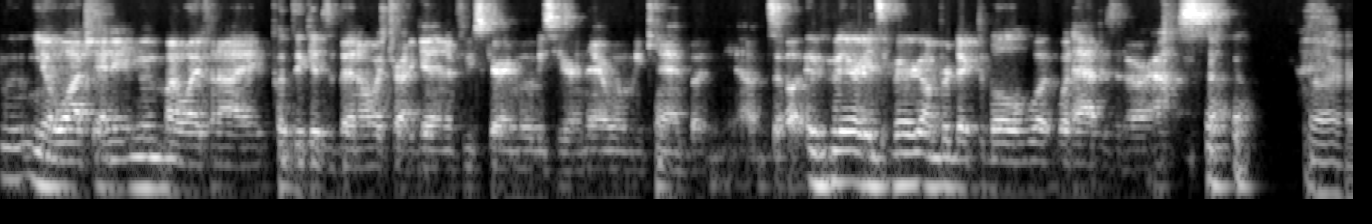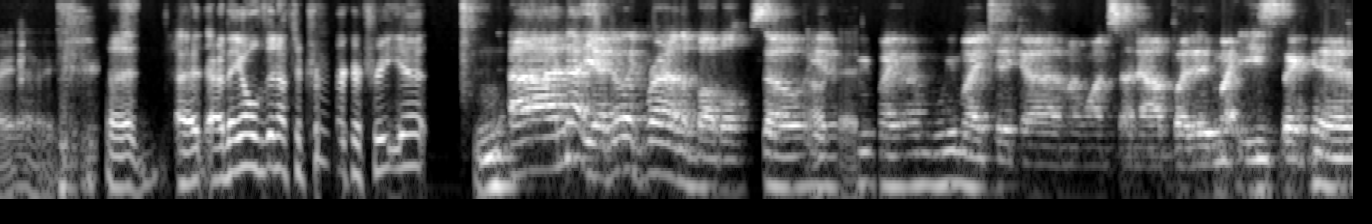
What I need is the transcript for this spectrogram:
you know watch and my wife and I put the kids to bed. and Always try to get in a few scary movies here and there when we can. But you know, it's, it's very it's very unpredictable what what happens in our house. all right, all right. Uh, uh, are they old enough to trick or treat yet? Uh, not yet. They're like right on the bubble, so yeah, Okay. we might um, we might take uh, my one son out, but it might he's like yeah,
